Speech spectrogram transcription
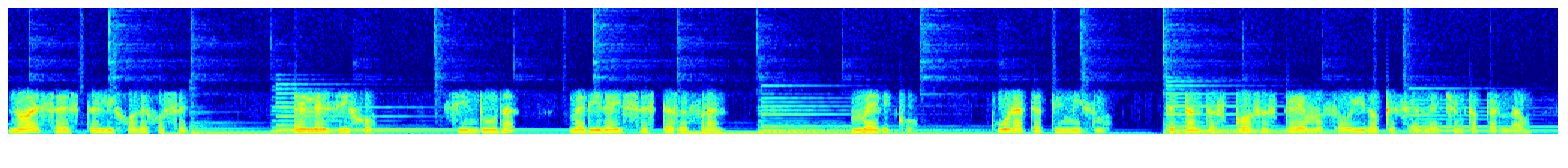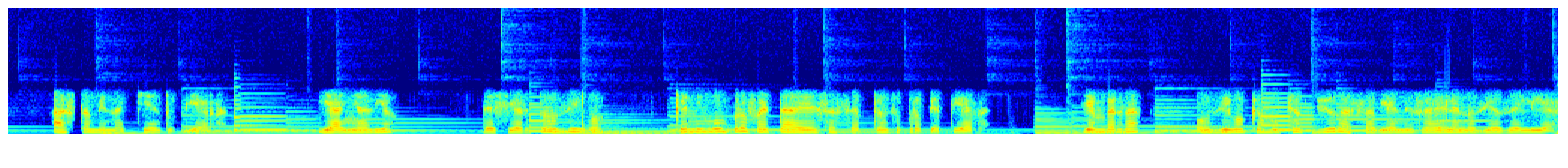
¿No es este el hijo de José? Él les dijo, Sin duda, me diréis este refrán, Médico, cúrate a ti mismo de tantas cosas que hemos oído que se han hecho en Capernaum, haz también aquí en tu tierra. Y añadió, de cierto os digo, que ningún profeta es acepto en su propia tierra. Y en verdad, os digo que muchas viudas había en Israel en los días de Elías,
